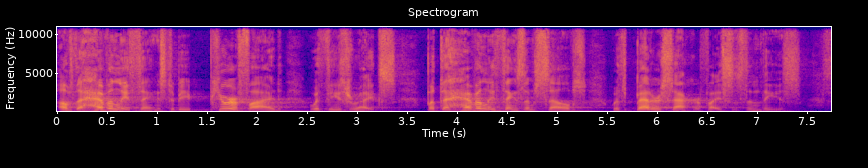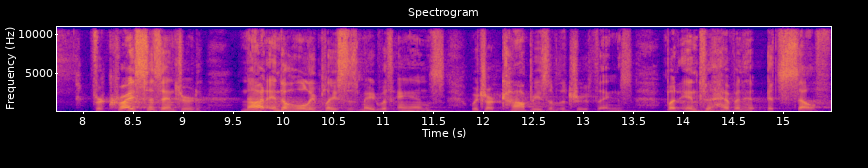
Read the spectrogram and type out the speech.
of the heavenly things to be purified with these rites, but the heavenly things themselves with better sacrifices than these. For Christ has entered not into holy places made with hands, which are copies of the true things, but into heaven itself,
